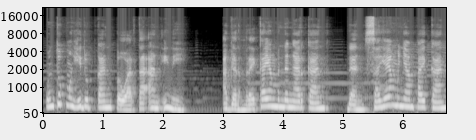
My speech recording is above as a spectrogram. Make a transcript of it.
untuk menghidupkan pewartaan ini, agar mereka yang mendengarkan dan saya yang menyampaikan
